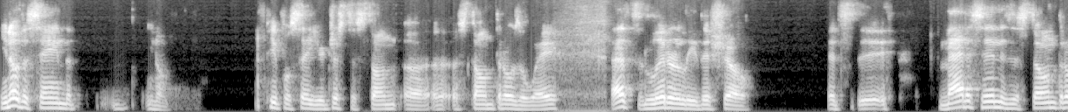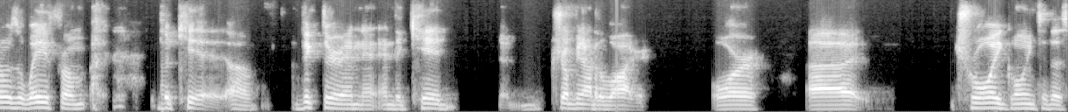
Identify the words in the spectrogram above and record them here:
you know the saying that you know people say you're just a stone uh, a stone throws away. That's literally this show. It's uh, Madison is a stone throws away from the kid uh, Victor and and the kid jumping out of the water, or uh, Troy going to the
